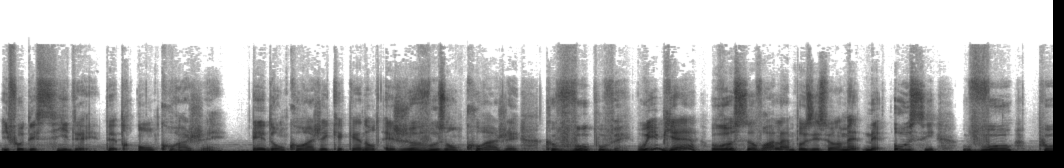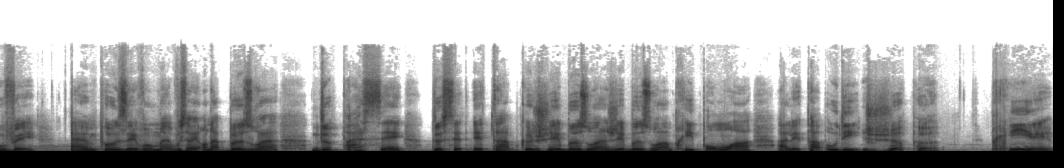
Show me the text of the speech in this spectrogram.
Il faut décider d'être encouragé et d'encourager quelqu'un d'autre. Et je vous encourage que vous pouvez, oui bien, recevoir l'imposition, mais, mais aussi vous pouvez imposer vos mains. Vous savez, on a besoin de passer de cette étape que j'ai besoin, j'ai besoin, prie pour moi, à l'étape où dit je peux prier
